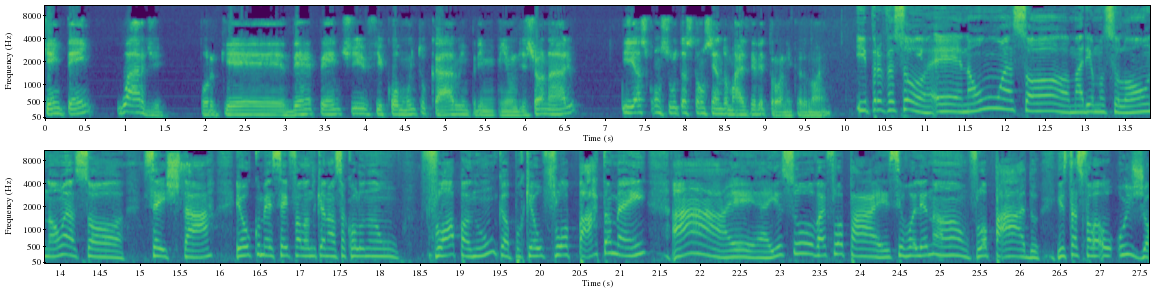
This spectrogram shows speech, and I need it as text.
Quem tem, guarde, porque de repente ficou muito caro imprimir um dicionário e as consultas estão sendo mais eletrônicas, não é? E professor, é, não é só Maria Mussolon, não é só sextar. Eu comecei falando que a nossa coluna não flopa nunca, porque o flopar também. Ah, é, isso vai flopar, esse rolê não, flopado. Isso tá se falando. Os, jo,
